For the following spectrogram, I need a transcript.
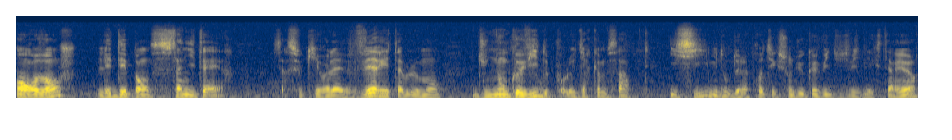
En revanche, les dépenses sanitaires, c'est-à-dire ce qui relève véritablement du non-Covid, pour le dire comme ça, ici, mais donc de la protection du Covid vis-à-vis de l'extérieur,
